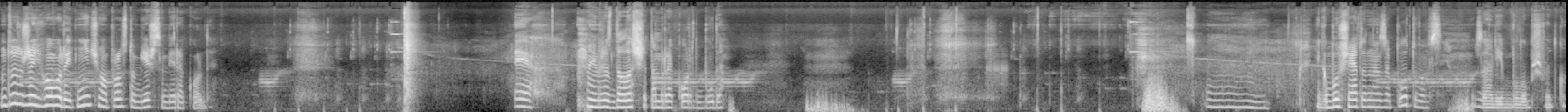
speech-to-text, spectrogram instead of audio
Ну тут вже й говорить нічого, просто б'єш собі рекорди. Ех, мені вже здалося, що там рекорд буде. Якби ще я тут не заплутувався, взагалі було б швидко.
